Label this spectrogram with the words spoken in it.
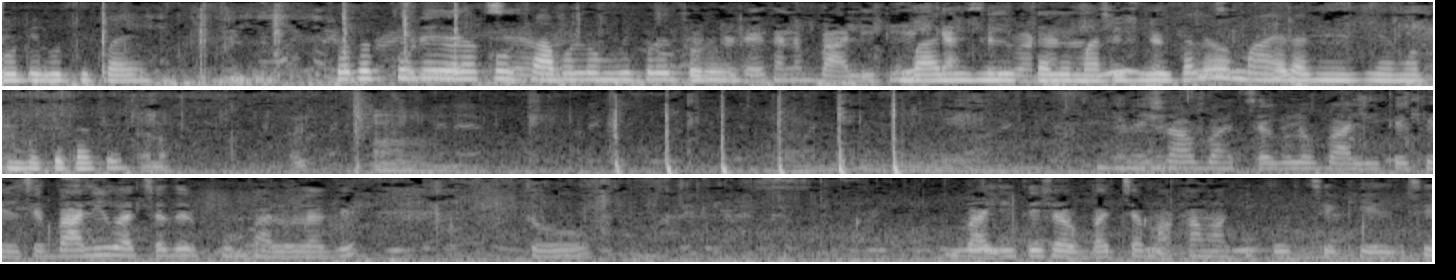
গুটি গুটি পায়। ছোটোর থেকে খুব স্বাবলম্বী করে তোলে। বালি দিয়ে খেলে মাটি দিয়ে খেলে ওর মায়েরা নিজের মতন বসে থাকে। এখানে সব বাচ্চাগুলো বালিতে খেলছে। বালি বাচ্চাদের খুব ভালো লাগে। তো বালিতে সব বাচ্চা মাখামাখি করছে খেলছে।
